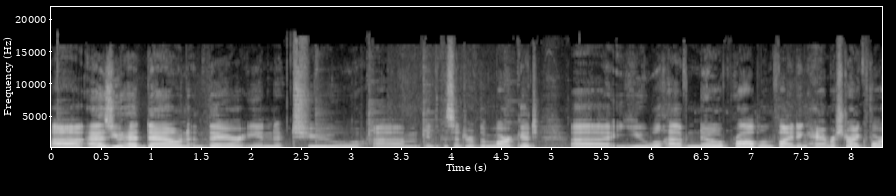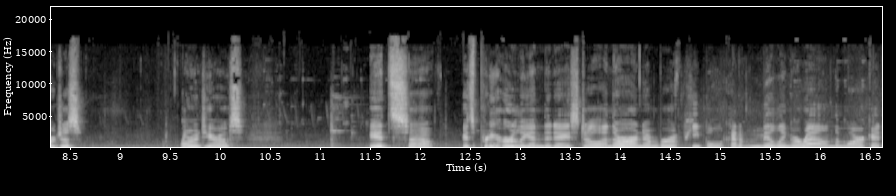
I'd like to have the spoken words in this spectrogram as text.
Uh, as you head down there into um, into the center of the market, uh, you will have no problem finding hammer strike forges. Aurontiros. It's uh, it's pretty early in the day still, and there are a number of people kind of milling around the market.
